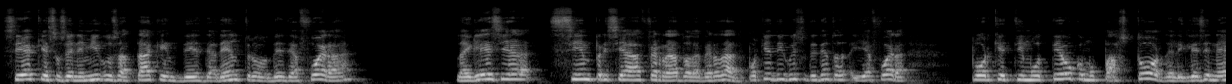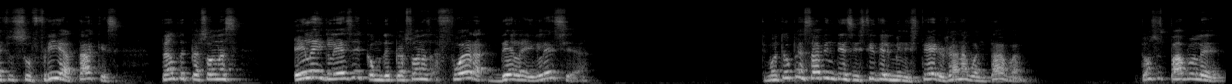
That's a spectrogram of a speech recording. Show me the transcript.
sea que sus enemigos ataquen desde adentro, desde afuera, la iglesia siempre se ha aferrado a la verdad. ¿Por qué digo eso de dentro y afuera? Porque Timoteo, como pastor de la iglesia de Éfeso, sufría ataques, tanto de personas en la iglesia como de personas fuera de la iglesia. Timoteo pensava em desistir do ministério, já não aguentava. Então, Pablo le,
